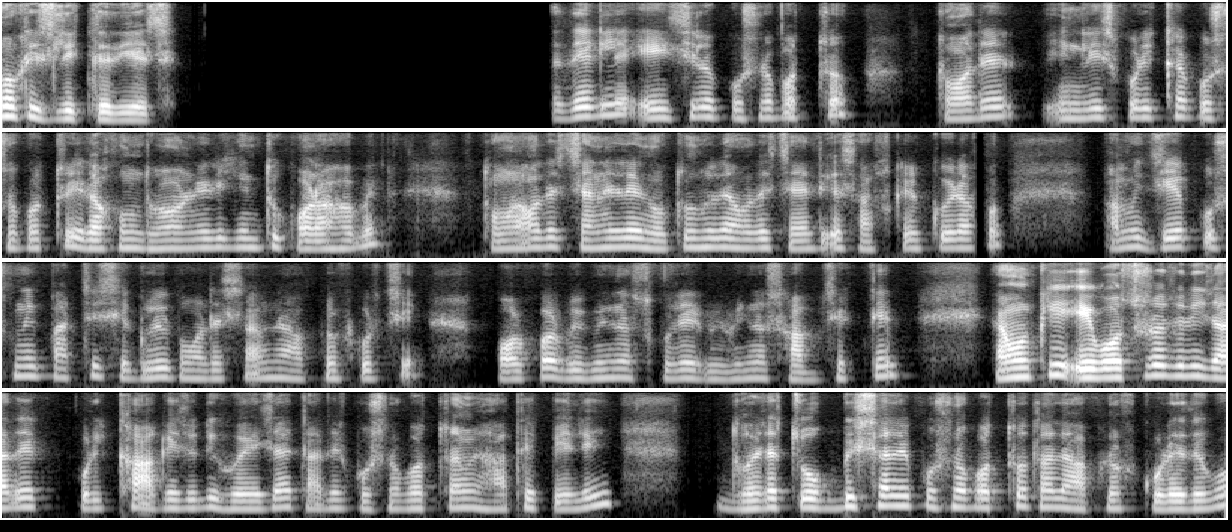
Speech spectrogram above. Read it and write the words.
নোটিশ লিখতে দিয়েছে। দেখলে এই ছিল প্রশ্নপত্র। তোমাদের ইংলিশ পরীক্ষার প্রশ্নপত্র এরকম ধরনেরই কিন্তু করা হবে। তোমরা আমাদের চ্যানেলে নতুন হলে আমাদের চ্যানেলটিকে সাবস্ক্রাইব করে রাখো। আমি যে প্রশ্নই পাচ্ছি সেগুলি তোমাদের সামনে আপলোড করছি। পরপর বিভিন্ন স্কুলের বিভিন্ন সাবজেক্টের এমনকি এবছরও যদি যাদের পরীক্ষা আগে যদি হয়ে যায়, তাদের প্রশ্নপত্র আমি হাতে পেলেই দু হাজার চব্বিশ সালের প্রশ্নপত্র তাহলে আপলোড করে দেবো।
